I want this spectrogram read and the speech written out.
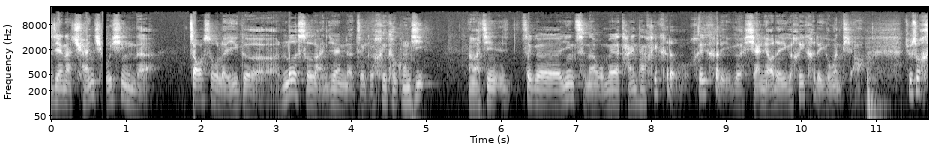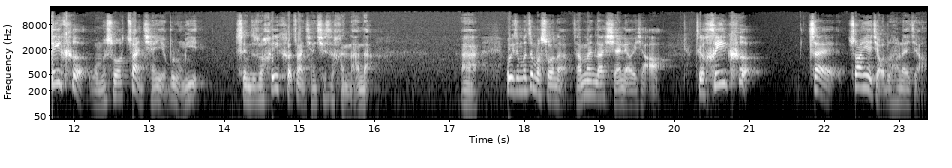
间呢，全球性的遭受了一个勒索软件的这个黑客攻击。啊，今这个因此呢，我们要谈一谈黑客的黑客的一个闲聊的一个黑客的一个问题啊。就说黑客，我们说赚钱也不容易，甚至说黑客赚钱其实很难的。啊，为什么这么说呢？咱们来闲聊一下啊。这个黑客在专业角度上来讲，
